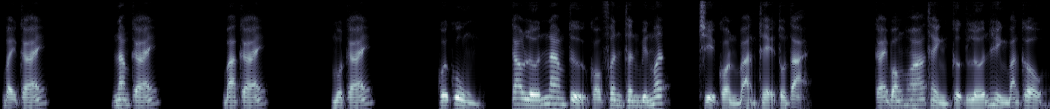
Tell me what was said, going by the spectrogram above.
Bảy cái, năm cái, ba cái, một cái. Cuối cùng, cao lớn nam tử có phân thân biến mất, chỉ còn bản thể tồn tại. Cái bóng hóa thành cực lớn hình bán cầu,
